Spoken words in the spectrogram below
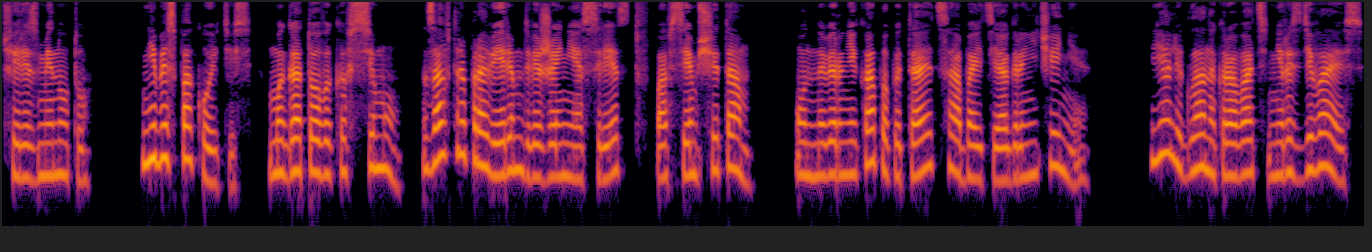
через минуту. Не беспокойтесь, мы готовы ко всему. Завтра проверим движение средств по всем счетам. Он наверняка попытается обойти ограничения. Я легла на кровать, не раздеваясь,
